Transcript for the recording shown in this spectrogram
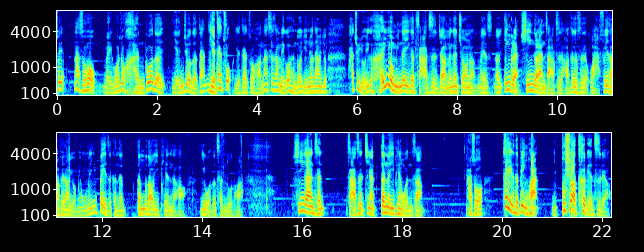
所以那时候美国就很多的研究的，单也在做，也在做哈。那事实上，美国很多研究单位就，他就有一个很有名的一个杂志叫《American Journal》，呃，英格兰新英格兰杂志哈，这个是哇非常非常有名，我们一辈子可能登不到一篇的哈。以我的程度的话，新英格兰杂杂志竟然登了一篇文章，他说这类的病患你不需要特别治疗。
